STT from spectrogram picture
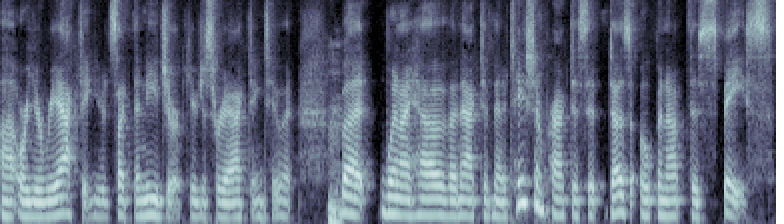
uh, or you're reacting. It's like the knee jerk, you're just reacting to it. Hmm. But when I have an active meditation practice, it does open up this space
